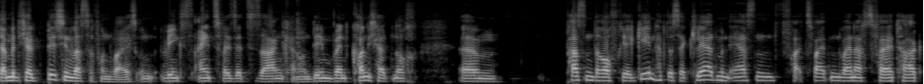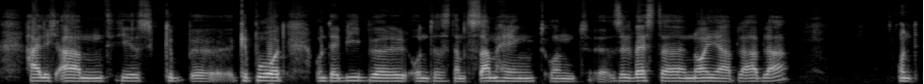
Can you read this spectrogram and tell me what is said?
damit ich halt bisschen was davon weiß und wenigstens ein, zwei Sätze sagen kann. Und in dem Moment konnte ich halt noch ähm, passend darauf reagieren, habe das erklärt mit dem ersten, zweiten Weihnachtsfeiertag, Heiligabend, hier ist Ge äh, Geburt und der Bibel und dass es damit zusammenhängt und äh, Silvester, Neujahr, bla bla. Und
